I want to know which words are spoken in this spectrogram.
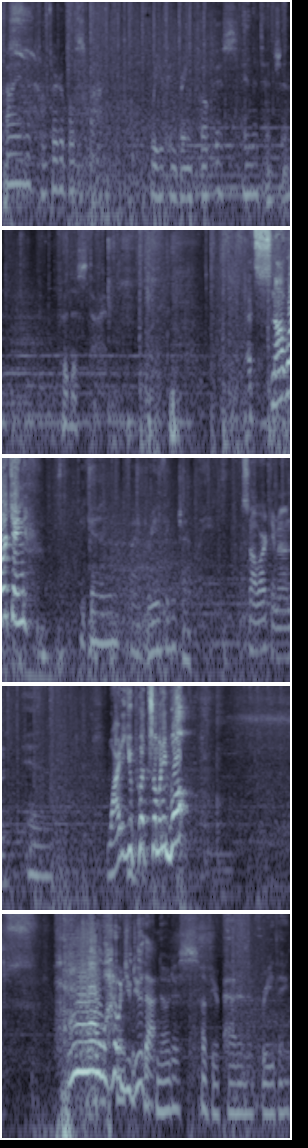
Find a comfortable spot where you can bring focus and attention for this time. It's not working! Begin by breathing gently It's not working, man. in Why do you put so many wall? Oh, why would you do that? Notice of your pattern of breathing.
